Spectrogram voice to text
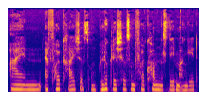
ein erfolgreiches und glückliches und vollkommenes Leben angeht.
